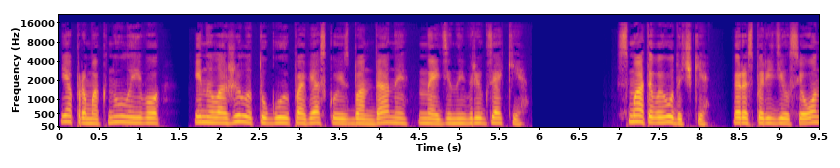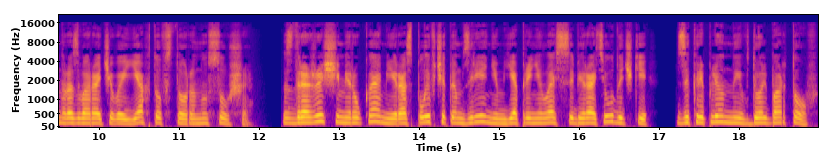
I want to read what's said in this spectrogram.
Я промокнула его и наложила тугую повязку из банданы, найденной в рюкзаке. «Сматывай удочки», — распорядился он, разворачивая яхту в сторону суши. С дрожащими руками и расплывчатым зрением я принялась собирать удочки, закрепленные вдоль бортов.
